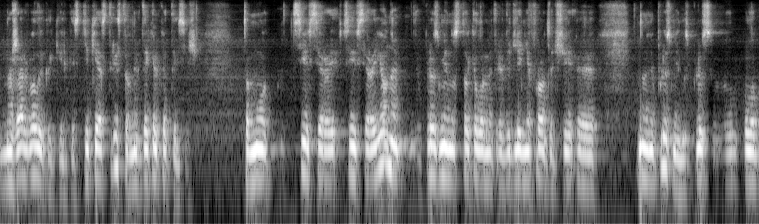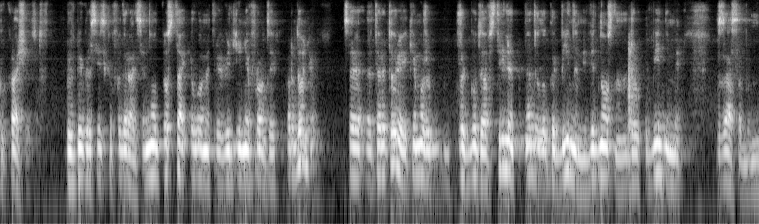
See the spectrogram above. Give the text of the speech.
на жаль, велика кількість. Тільки С-300 в них декілька тисяч. Тому ці всі, ці всі райони, плюс-мінус 100 кілометрів від лінії фронту, чи ну не плюс-мінус, плюс було б краще в бік Російської Федерації, ну до 100 кілометрів від лінії фронту і кордонів. Це території, які можуть, бути обстріляні недалекобійними, відносно недалекобійними засобами.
